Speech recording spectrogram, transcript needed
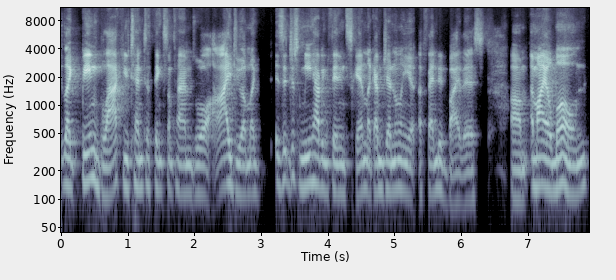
like being black, you tend to think sometimes. Well, I do. I'm like, is it just me having thin skin? Like I'm generally offended by this. Um, am I alone?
